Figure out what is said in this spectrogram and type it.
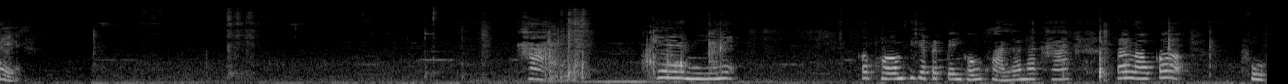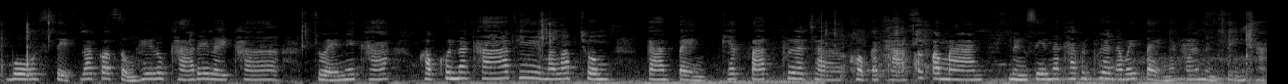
ยค่ะแค่นี้ ก็พร้อมที่จะไปเป็นของขวัญแล้วนะคะ แล้วเราก็ผูกโบเสร็จแล้วก็ส่งให้ลูกค้าได้เลยค่ะ สวยไหมคะ ขอบคุณนะคะที่มารับชมการแต่งแคทปัสเพื่อจะขอบกระถางสักประมาณ1เซนนะคะ เพื่อนๆเอาไว้แต่งนะคะ1เซนค่ะ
